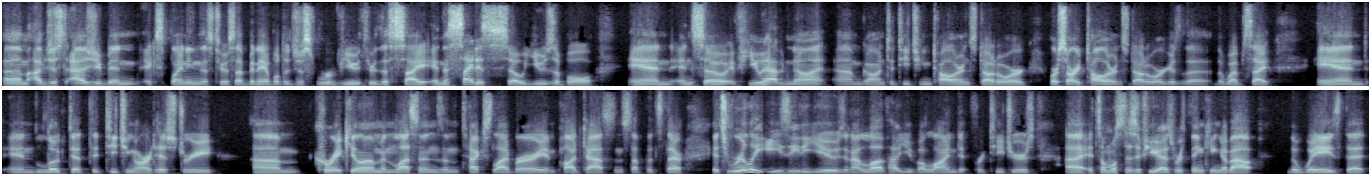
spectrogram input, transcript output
Um, I've just, as you've been explaining this to us, I've been able to just review through the site, and the site is so usable. And and so, if you have not um, gone to teachingtolerance.org, or sorry, tolerance.org is the the website, and and looked at the teaching hard history um, curriculum and lessons and text library and podcasts and stuff that's there. It's really easy to use, and I love how you've aligned it for teachers. Uh, it's almost as if you guys were thinking about the ways that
